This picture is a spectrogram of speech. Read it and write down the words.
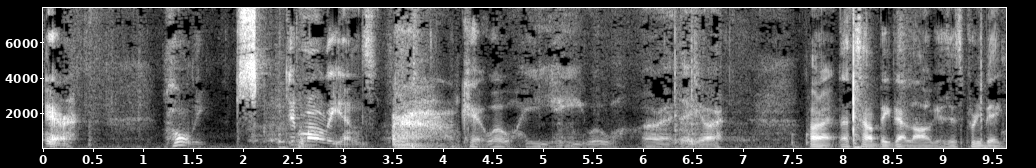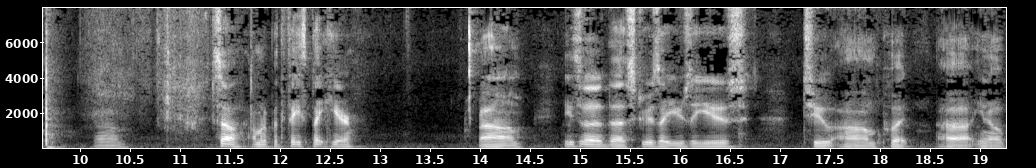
There. Holy skimolians. Okay, whoa, hey, hey, whoa. All right, there you are. All right, that's how big that log is. It's pretty big. Um, so I'm to put the faceplate here. Um, these are the screws I usually use to um, put, uh, you know,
